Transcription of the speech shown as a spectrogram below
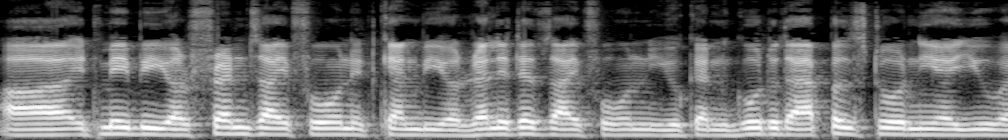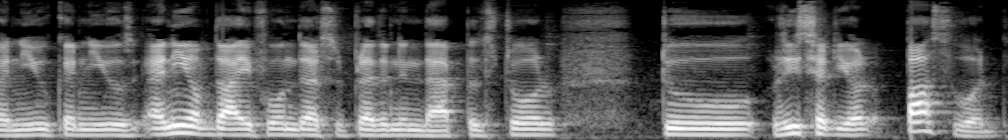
Uh, it may be your friend's iphone it can be your relative's iphone. You can go to the apple store near you and you can use any of the iphone that's present in the apple store to reset your password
